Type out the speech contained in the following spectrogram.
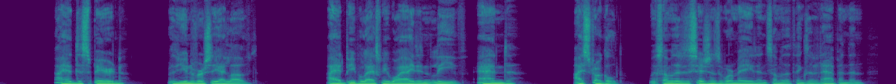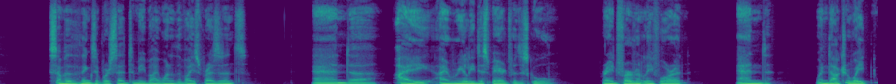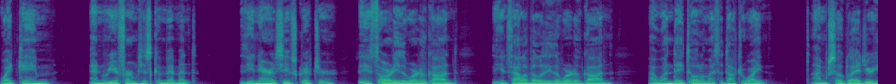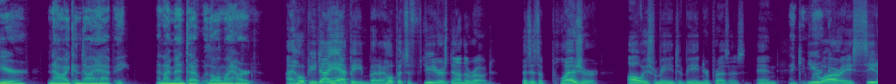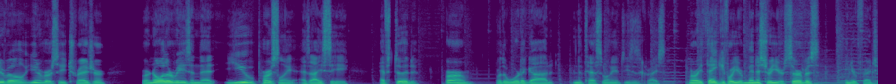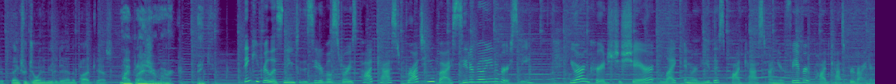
I had despaired for the university I loved. I had people ask me why I didn't leave, and I struggled with some of the decisions that were made and some of the things that had happened and some of the things that were said to me by one of the vice presidents. And uh, I, I really despaired for the school, prayed fervently for it. And when Dr. White, White came and reaffirmed his commitment to the inerrancy of Scripture, to the authority of the Word of God, the infallibility of the Word of God. I one day told him, I said, Dr. White, I'm so glad you're here. Now I can die happy. And I meant that with all my heart. I hope you die happy, but I hope it's a few years down the road because it's a pleasure always for me to be in your presence. And Thank you. you Mark. are a Cedarville University treasure for no other reason that you personally, as I see, have stood firm for the Word of God and the testimony of Jesus Christ. Murray, thank you for your ministry, your service, and your friendship. Thanks for joining me today on the podcast. My pleasure, Mark. Thank you. Thank you for listening to the Cedarville Stories podcast brought to you by Cedarville University. You are encouraged to share, like, and review this podcast on your favorite podcast provider.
